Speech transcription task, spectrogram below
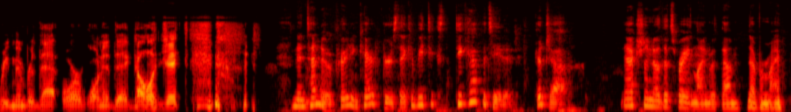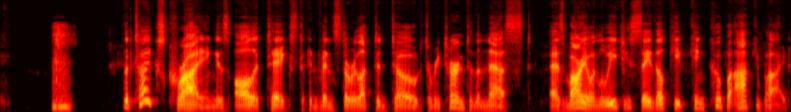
remembered that or wanted to acknowledge it. Nintendo creating characters that can be de- decapitated. Good job. Actually, no, that's right in line with them. Never mind. The tyke's crying is all it takes to convince the reluctant Toad to return to the nest, as Mario and Luigi say they'll keep King Koopa occupied.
